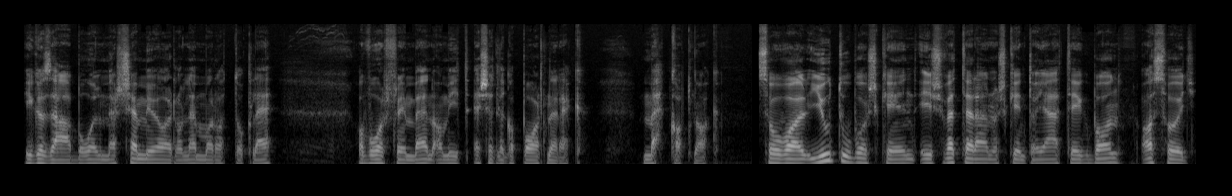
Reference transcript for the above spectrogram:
igazából, mert semmi arról nem maradtok le a Warframe-ben, amit esetleg a partnerek megkapnak. Szóval YouTube-osként és veteránosként a játékban az, hogy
